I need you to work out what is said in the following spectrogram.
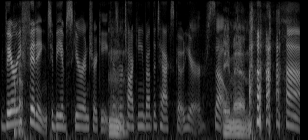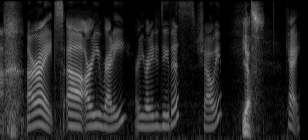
Very Okay. fitting to be obscure and tricky because Mm. we're talking about the tax code here. So, Amen. all right, uh, are you ready? Are you ready to do this? Shall we? Yes. Okay.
